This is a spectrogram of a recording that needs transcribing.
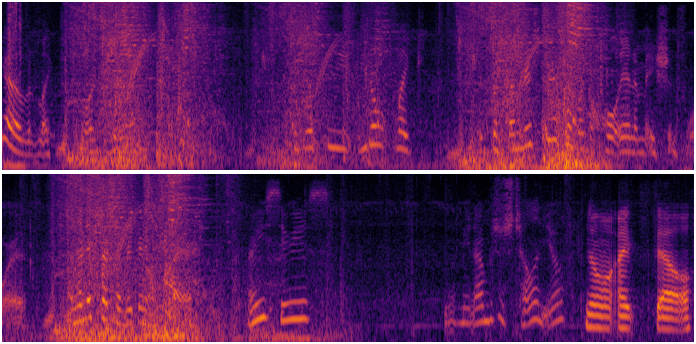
I think I would like the sword too. With the you don't like the thunder spear has like a whole animation for it, and then it sets everything on fire. Are you serious? I mean, I'm just telling you. No, I fell.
